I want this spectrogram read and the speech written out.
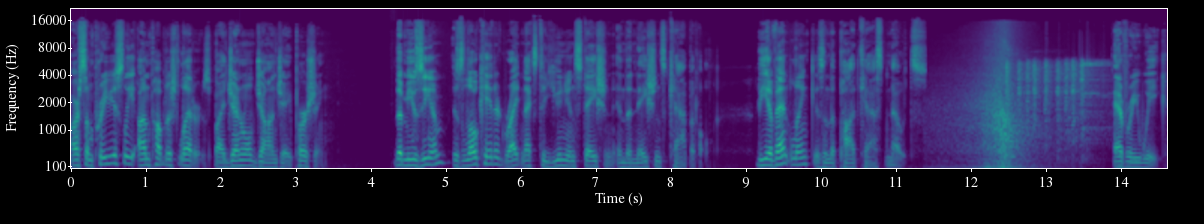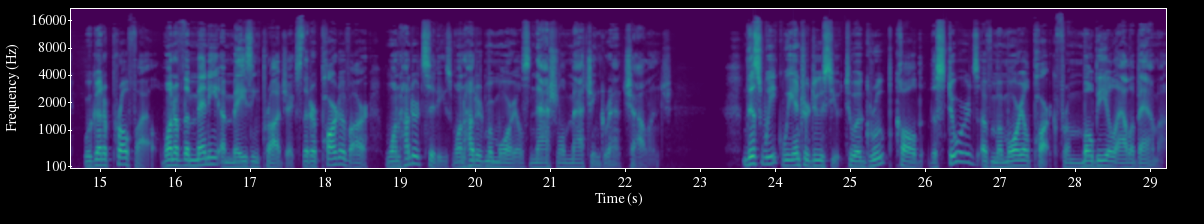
are some previously unpublished letters by General John J. Pershing. The museum is located right next to Union Station in the nation's capital. The event link is in the podcast notes every week, we're going to profile one of the many amazing projects that are part of our 100 Cities, 100 Memorials National Matching Grant Challenge. This week, we introduce you to a group called the Stewards of Memorial Park from Mobile, Alabama.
